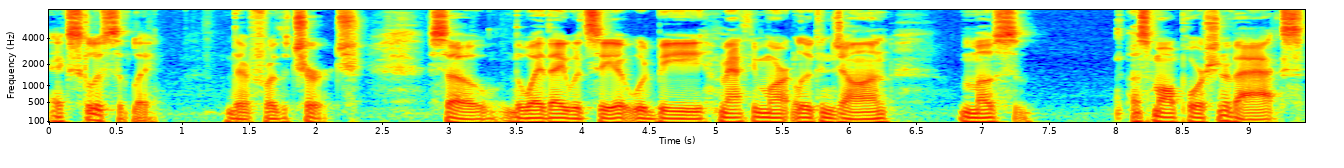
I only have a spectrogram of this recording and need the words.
exclusively they're for the church. So the way they would see it would be Matthew, Mark, Luke, and John. Most a small portion of Acts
